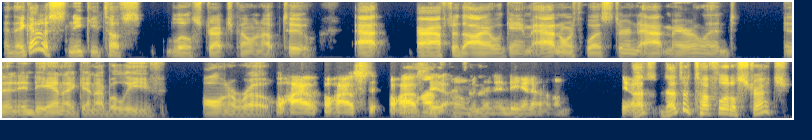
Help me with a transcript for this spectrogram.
And they got a sneaky tough little stretch coming up too. At or after the Iowa game, at Northwestern, at Maryland, and then Indiana again, I believe, all in a row. Ohio, Ohio State, Ohio, Ohio State at home, and then Indiana at home. Yeah, that's that's a tough little stretch.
